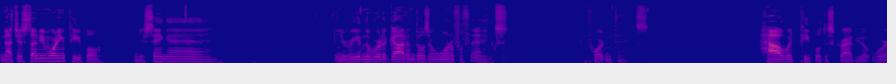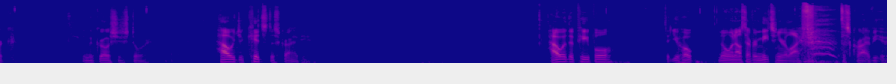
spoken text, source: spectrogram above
And not just Sunday morning people, when you're singing and you're reading the Word of God, and those are wonderful things, important things. How would people describe you at work, in the grocery store? How would your kids describe you? How would the people that you hope no one else ever meets in your life describe you?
